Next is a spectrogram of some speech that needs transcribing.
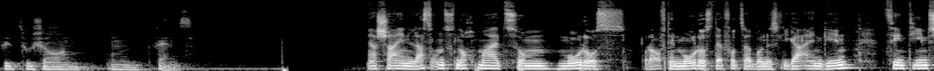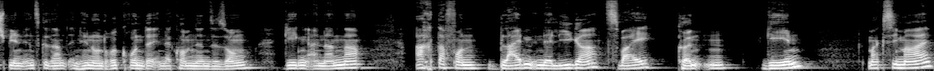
viel Zuschauern und Fans. Ja, Schein, lass uns nochmal zum Modus oder auf den Modus der Futsal-Bundesliga eingehen. Zehn Teams spielen insgesamt in Hin- und Rückrunde in der kommenden Saison gegeneinander. Acht davon bleiben in der Liga, zwei könnten gehen, maximal.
